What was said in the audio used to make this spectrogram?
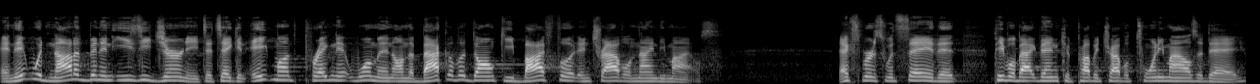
and it would not have been an easy journey to take an eight month pregnant woman on the back of a donkey by foot and travel 90 miles. Experts would say that people back then could probably travel 20 miles a day,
